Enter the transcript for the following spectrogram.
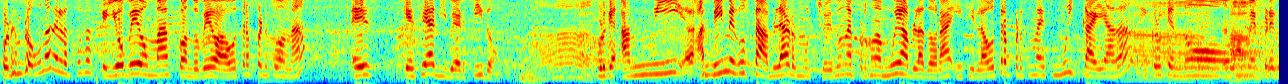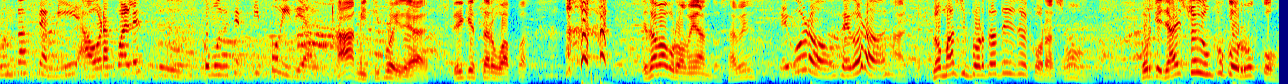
por ejemplo, una de las cosas que yo veo más cuando veo a otra persona es que sea divertido. Porque a mí, a mí me gusta hablar mucho, es una persona muy habladora y si la otra persona es muy callada, y creo que no, Ah. me preguntaste a mí, ahora cuál es tu, como decir, tipo ideal. ah, mi tipo ideal. Tiene que estar guapa. Estaba bromeando, ¿sabes? Seguro, seguro. Ah, sí. Lo más importante es el corazón. Porque ya estoy un poco ruco.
